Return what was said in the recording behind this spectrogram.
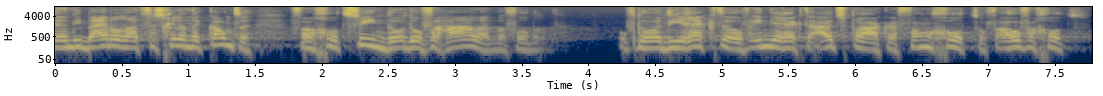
En die Bijbel laat verschillende kanten van God zien, door, door verhalen bijvoorbeeld. Of door directe of indirecte uitspraken van God of over God.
